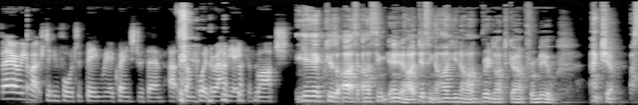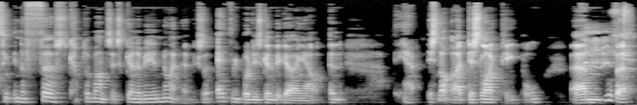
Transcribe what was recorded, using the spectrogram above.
very much looking forward to being reacquainted with them at some point around the 8th of March. Yeah, because I, I think you know, I did think, oh, you know, I'd really like to go out for a meal. Actually, I think in the first couple of months it's going to be a nightmare because everybody's going to be going out, and yeah, it's not that I dislike people, um, but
